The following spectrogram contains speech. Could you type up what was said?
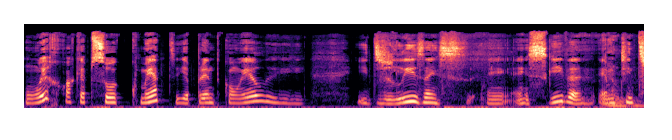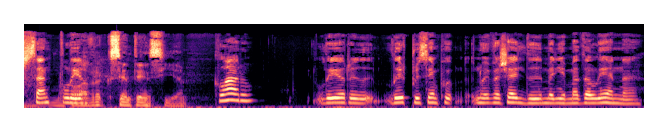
um erro qualquer pessoa comete e aprende com ele e, e desliza em, em, em seguida. É, é muito interessante uma ler. Uma palavra que sentencia. Claro. Ler, ler, por exemplo, no Evangelho de Maria Madalena,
